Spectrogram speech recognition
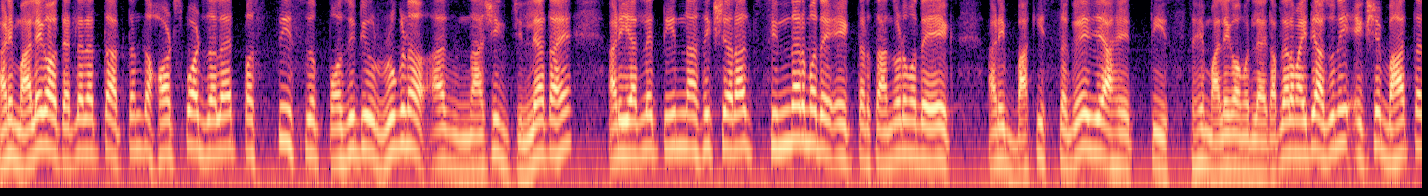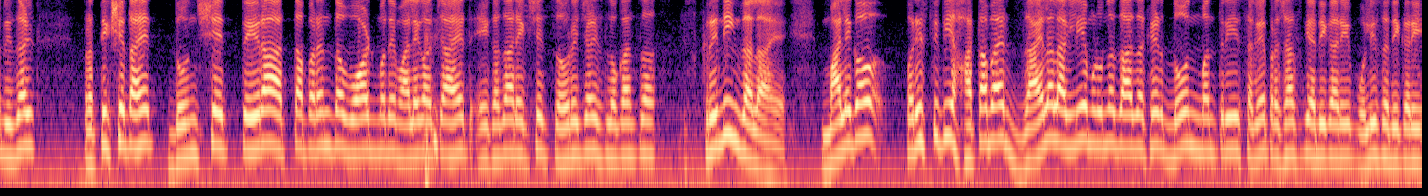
आणि मालेगाव त्यातल्या त्यात अत्यंत हॉटस्पॉट आहे पस्तीस पॉझिटिव्ह रुग्ण आज नाशिक जिल्ह्यात आहे. आणि यातले तीन नाशिक शहरात सिन्नरमध्ये एक तर चांदवडमध्ये एक आणि बाकी सगळे जे आहेत तीस हे मालेगावमधले आहेत. आपल्याला माहिती आहे अजूनही एकशे बहात्तर रिझल्ट प्रतीक्षेत आहेत. दोनशे तेरा आतापर्यंत वॉर्डमध्ये मालेगावच्या आहेत. एक हजार एकशे चौवेचाळीस लोकांचं स्क्रीनिंग झालं आहे. मालेगाव परिस्थिती हाताबाहेर जायला लागली आहे म्हणूनच आज अखेर दोन मंत्री सगळे प्रशासकीय अधिकारी पोलीस अधिकारी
